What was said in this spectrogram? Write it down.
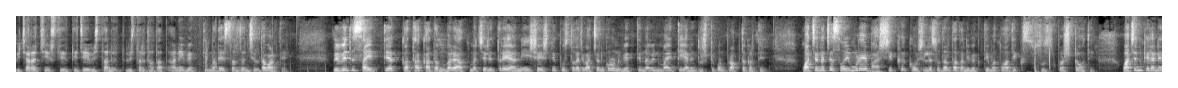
विचाराची स्थितीचे विस्तारित विस्तारित होतात आणि व्यक्तीमध्ये सर्जनशीलता वाढते. विविध साहित्य कथा कादंबऱ्या आत्मचरित्रे आणि शैक्षणिक पुस्तकाचे वाचन करून व्यक्ती नवीन माहिती आणि दृष्टिकोन प्राप्त करते. वाचनाच्या सवयीमुळे भाषिक कौशल्य सुधारतात आणि व्यक्तिमत्व अधिक सुस्पष्ट होते. वाचन केल्याने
